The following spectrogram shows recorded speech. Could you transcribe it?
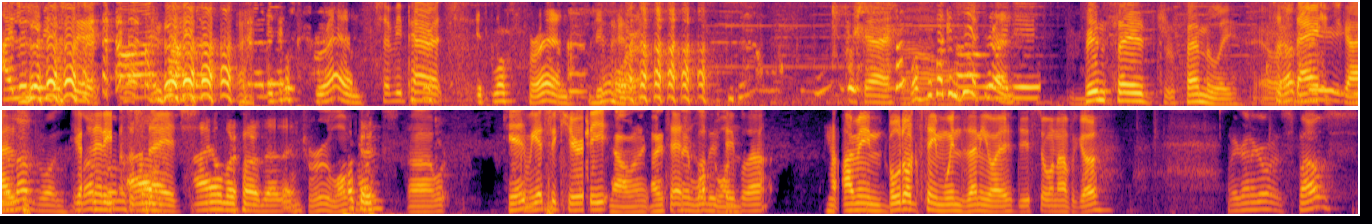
I literally just did it. It was friends. Should be parrots. It was friends before. Okay. What's the fucking Oh, difference? dude. Vin said family. It's a stage, guys. loved one. You guys Loved need to get to the stage. I overheard that then. True, loved Okay. ones. Uh, kids. Can we get security No, I- I'd to say loved these ones. people out? I mean, Bulldogs team wins anyway. Do you still want to have a go? We're gonna go with spouse,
